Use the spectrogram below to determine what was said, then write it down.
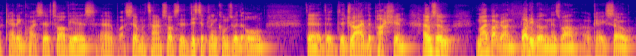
Okay, I didn't quite serve 12 years, uh, but I served my time. So obviously the discipline comes with it all. the the, the drive, the passion. I also my background is bodybuilding as well. Okay, so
